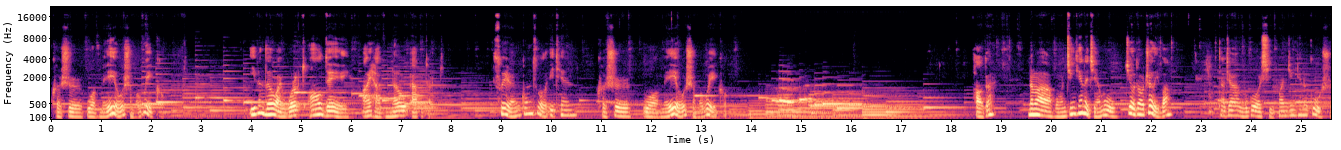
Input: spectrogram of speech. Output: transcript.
可是我没有什么胃口。Even though I worked all day, I have no appetite. 虽然工作了一天，可是我没有什么胃口。好的，那么我们今天的节目就到这里吧。大家如果喜欢今天的故事，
